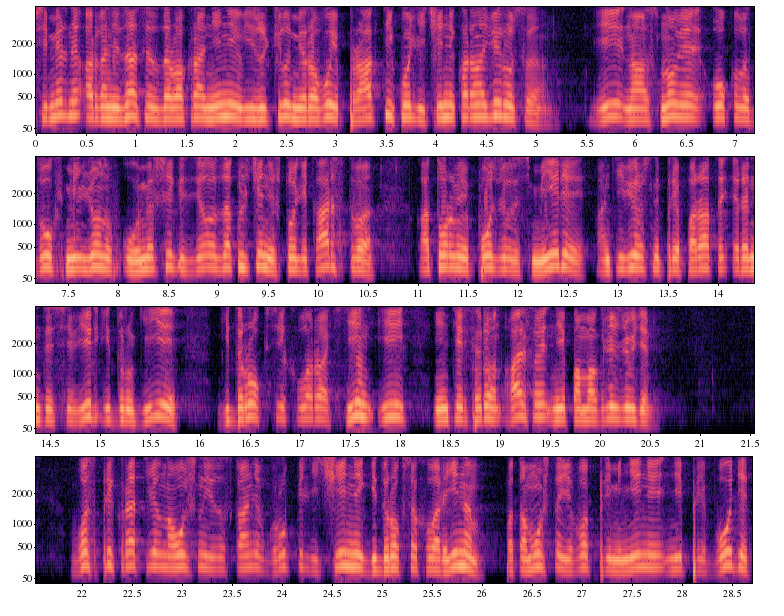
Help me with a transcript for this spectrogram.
Всемирная организация здравоохранения изучила мировую практику лечения коронавируса. И на основе около двух миллионов умерших сделала заключение, что лекарства, которыми пользовались в мире, антивирусные препараты ремдесивир и другие – гидроксихлорохин и интерферон альфа не помогли людям. ВОЗ прекратил научные изыскания в группе лечения гидроксихлорином, потому что его применение не приводит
